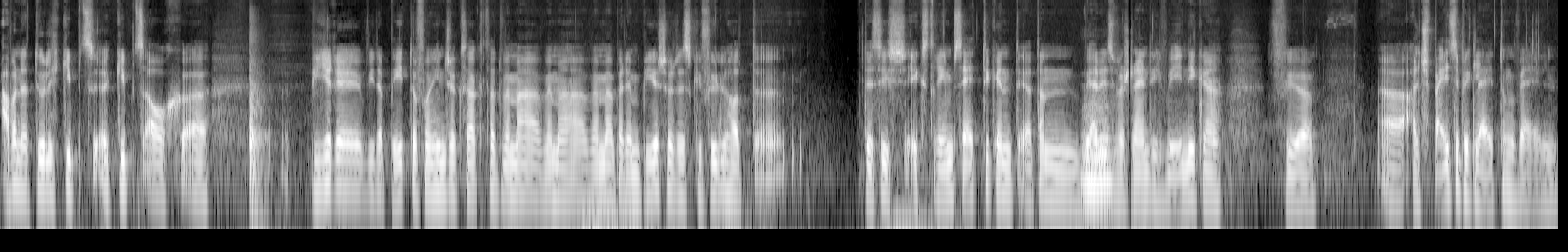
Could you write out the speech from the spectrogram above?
Aber natürlich gibt es auch äh, Biere, wie der Peter vorhin schon gesagt hat, wenn man, wenn man, wenn man bei dem Bier schon das Gefühl hat, äh, das ist extrem sättigend, ja, dann wäre mhm. es wahrscheinlich weniger für, äh, als Speisebegleitung weilen.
